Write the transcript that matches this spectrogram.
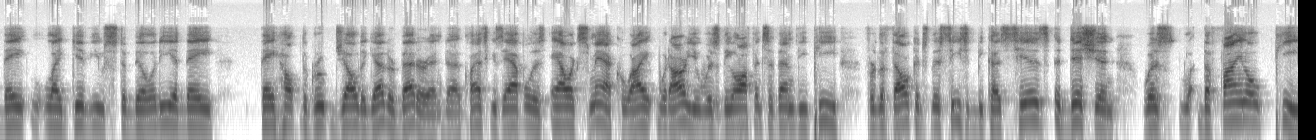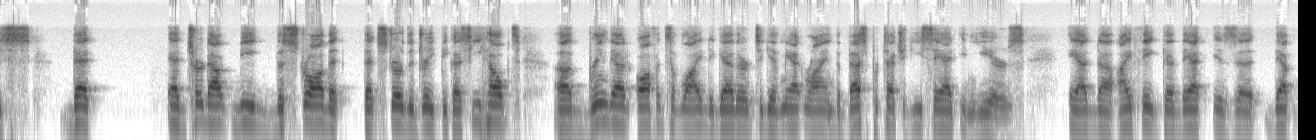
they like give you stability and they they help the group gel together better. And uh, classic example is Alex Mack, who I would argue was the offensive MVP for the Falcons this season because his addition was the final piece that had turned out to be the straw that that stirred the drink because he helped uh, bring that offensive line together to give Matt Ryan the best protection he's had in years. And uh, I think uh, that is that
